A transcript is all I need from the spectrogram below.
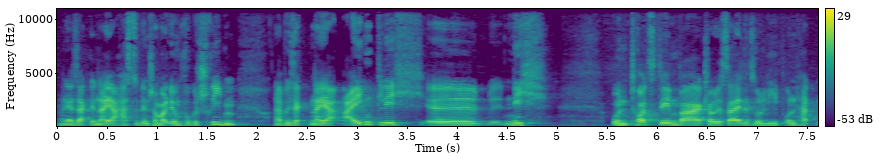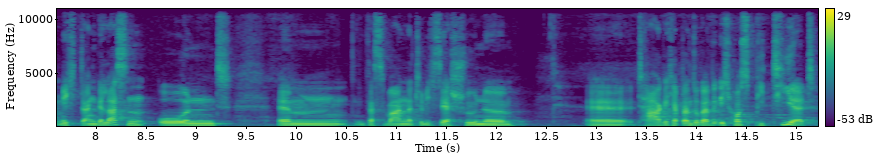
Und er sagte, naja, hast du denn schon mal irgendwo geschrieben? Und habe ich gesagt, naja, eigentlich äh, nicht. Und trotzdem war Claudius Seidel so lieb und hat mich dann gelassen. Und ähm, das waren natürlich sehr schöne äh, Tage. Ich habe dann sogar wirklich hospitiert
